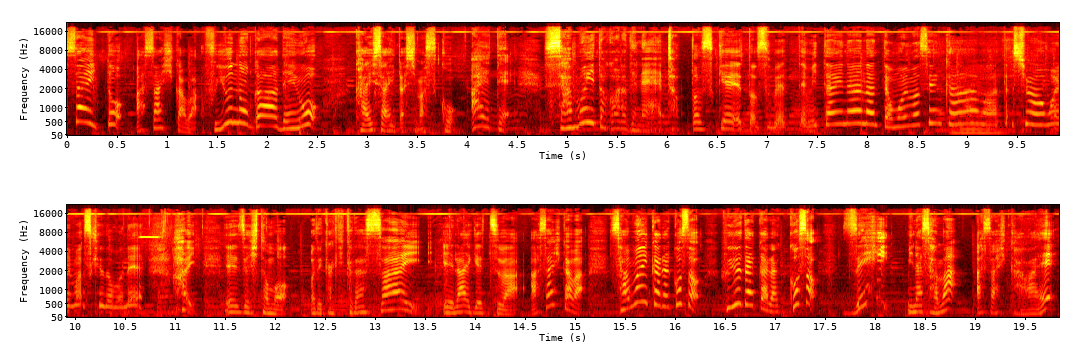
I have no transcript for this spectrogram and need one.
サイト旭川冬のガーデンを開催いたします。こうあえて寒いところでねちょっとスケート滑ってみたいななんて思いませんか、まあ、私は思いますけどもね。はい、えー、ぜひともお出かけください、えー、来月は旭川寒いからこそ冬だからこそぜひ皆様旭川へ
